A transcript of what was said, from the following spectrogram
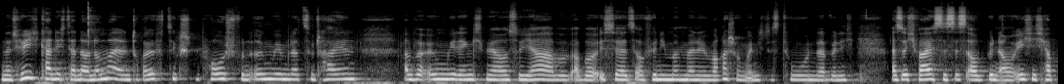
natürlich kann ich dann auch nochmal einen 30. Post von irgendwem dazu teilen. Aber irgendwie denke ich mir auch so, ja, aber, aber ist ja jetzt auch für niemanden mehr eine Überraschung, wenn ich das tue. Und da bin ich, also ich weiß, das ist auch, bin auch ich. Ich habe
